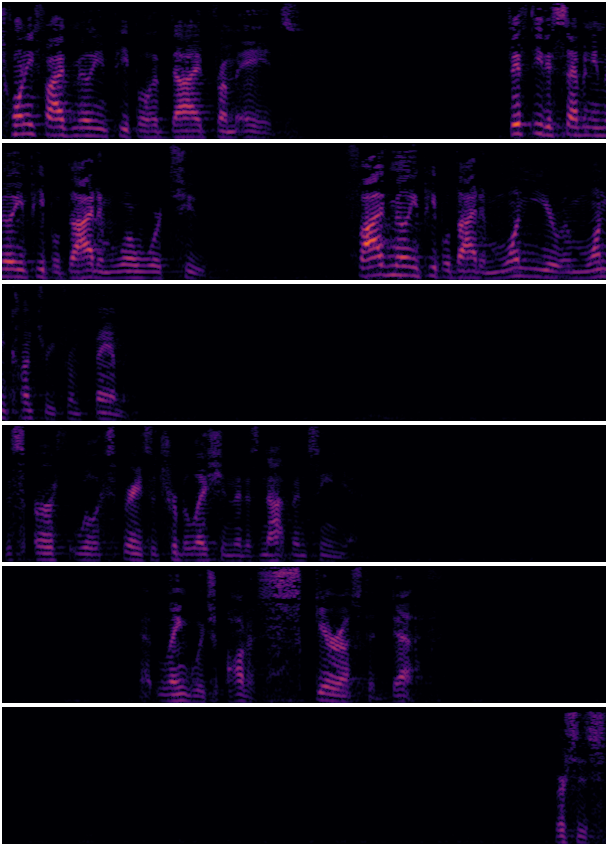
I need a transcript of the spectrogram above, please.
25 million people have died from AIDS. 50 to 70 million people died in World War II. 5 million people died in one year in one country from famine. This earth will experience a tribulation that has not been seen yet. That language ought to scare us to death. Verses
